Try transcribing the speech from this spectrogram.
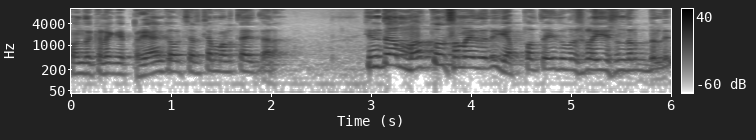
ಒಂದು ಕಡೆಗೆ ಪ್ರಿಯಾಂಕ ಅವರು ಚರ್ಚೆ ಮಾಡ್ತಾ ಇದ್ದಾರೆ. ಇಂಥ ಮಹತ್ವದ ಸಮಯದಲ್ಲಿ ಎಪ್ಪತ್ತೈದು ವರ್ಷಗಳ ಈ ಸಂದರ್ಭದಲ್ಲಿ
